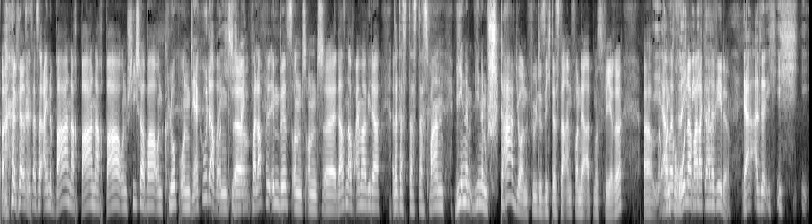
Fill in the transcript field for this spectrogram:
Das ist also eine Bar nach Bar nach Bar und Shisha-Bar und Club und, ja gut, aber und ich, ich mein, äh, Falafel-Imbiss und, und äh, da sind auf einmal wieder, also das, das, das waren, wie in, einem, wie in einem Stadion fühlte sich das da an von der Atmosphäre. Äh, ja, von Corona war da keine Rede. Ja, also ich, ich, ich,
